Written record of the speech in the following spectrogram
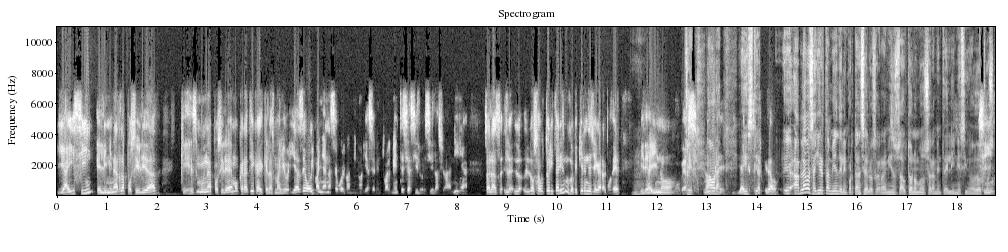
y ahí sí eliminar la posibilidad que es una posibilidad democrática de que las mayorías de hoy mañana se vuelvan minorías eventualmente, si así lo decide la ciudadanía. O sea, los autoritarismos lo que quieren es llegar al poder y de ahí no moverse. Ahora, este, eh, hablabas ayer también de la importancia de los organismos autónomos, no solamente de líneas, sino de otros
